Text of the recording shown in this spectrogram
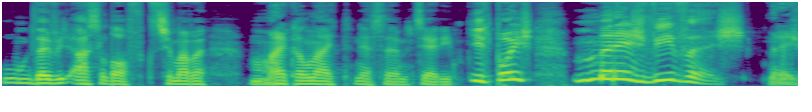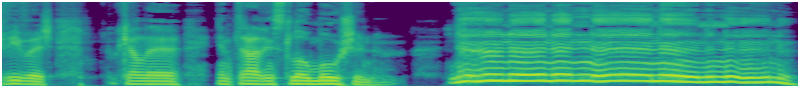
o David Hasselhoff, que se chamava Michael Knight nessa série. E depois, Marés Vivas! Marés Vivas, aquela entrada em slow motion. Na, na, na,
